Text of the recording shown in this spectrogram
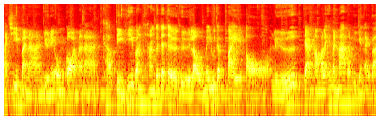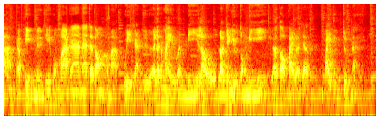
อาชีพมานาน อยู่ในองค์กรมานาน ครับ สิ่งที่บางครั้งก็จะเจอคือเราไม่รู้จะไปต่อ หรือจะทำอะไรให้มันมากกว่านี้ยังไงบ้างครับสิ่งหนึ่งที่ผมว่าน่าน่าจะต้องเอามาคุยกันคือแล้วทำไมวันนี้เราเรายังอยู่ตรงนี้ แล้วต่อไปเราจะไปถึงจุดไหนอ่าอืม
